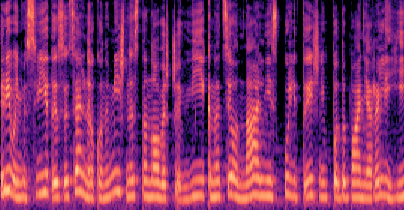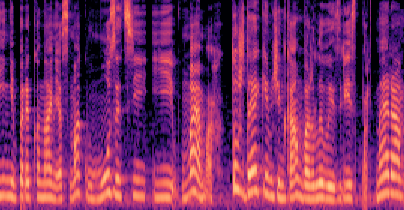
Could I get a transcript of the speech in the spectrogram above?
Рівень освіти, соціально-економічне становище, вік, національність, політичні вподобання, релігійні переконання, смак в музиці і в мемах. Тож деяким жінкам важливий зріст партнера,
